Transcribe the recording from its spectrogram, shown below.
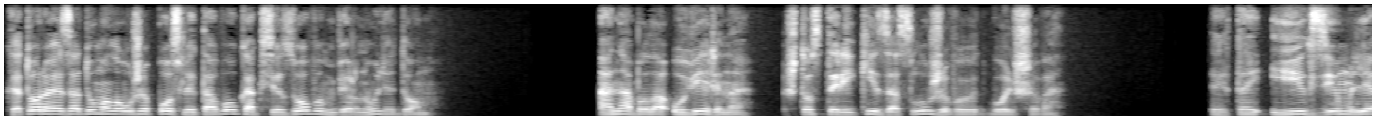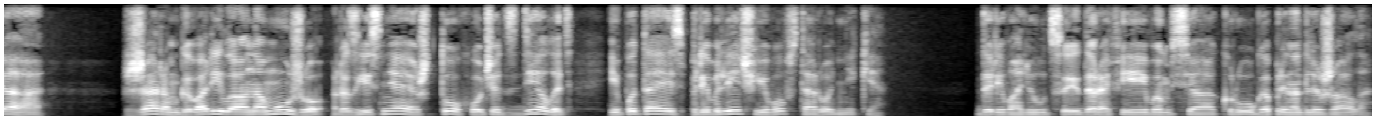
которое задумала уже после того, как Сизовым вернули дом. Она была уверена, что старики заслуживают большего. «Это их земля», Жаром говорила она мужу, разъясняя, что хочет сделать, и пытаясь привлечь его в сторонники. До революции Дорофеевым вся округа принадлежала.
